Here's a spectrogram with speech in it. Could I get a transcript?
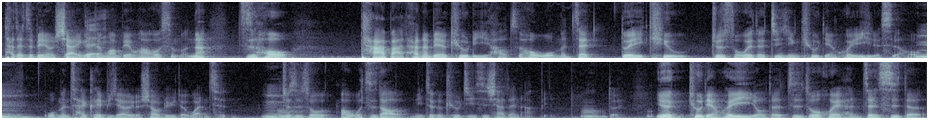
他在这边有下一个灯光变化或什么。那之后他把他那边的 Q 理好之后，我们在对 Q，就是所谓的进行 Q 点会议的时候，嗯，我们才可以比较有效率的完成。嗯，就是说哦，我知道你这个 Q 级是下在哪边。嗯，对，因为 Q 点会议有的制作会很正式的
